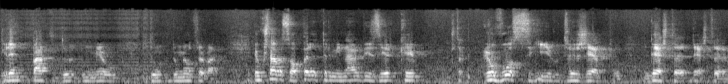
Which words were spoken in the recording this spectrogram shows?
grande parte do, do meu, do, do, meu trabalho. Eu gostava só, para terminar, dizer que eu vou seguir o trajeto desta, desta,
